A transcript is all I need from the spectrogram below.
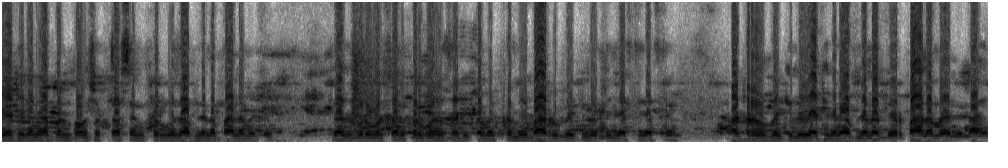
या ठिकाणी आपण पाहू शकता सनखरबूज आपल्याला पाहायला मिळते. त्याचबरोबर सनखरपणासाठी कमीत कमी बारा रुपये किलो ते जास्तीत जास्त अठरा रुपये किलो या ठिकाणी आपल्याला दर पाहायला मिळालेला आहे.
